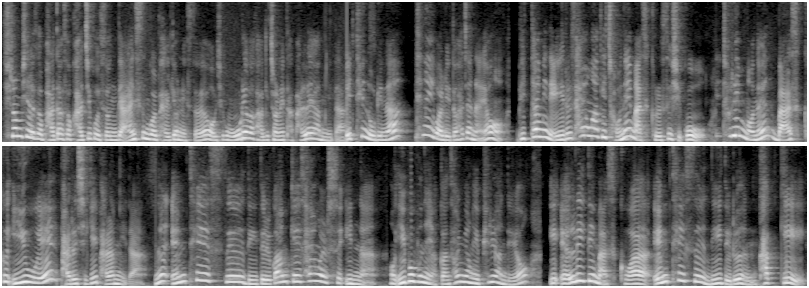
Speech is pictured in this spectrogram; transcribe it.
실험실에서 받아서 가지고 있었는데 안 쓴 걸 발견했어요. 지금 올해가 가기 전에 다 발라야 합니다. 레티놀이나 티네이 관리도 하잖아요. 비타민 A를 사용하기 전에 마스크를 쓰시고 트림머는 마스크 이후에 바르시기 바랍니다. MTS 니들과 함께 사용할 수 있나? 어, 이 부분은 약간 설명이 필요한데요. 이 LED 마스크와 MTS 니들은 각기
